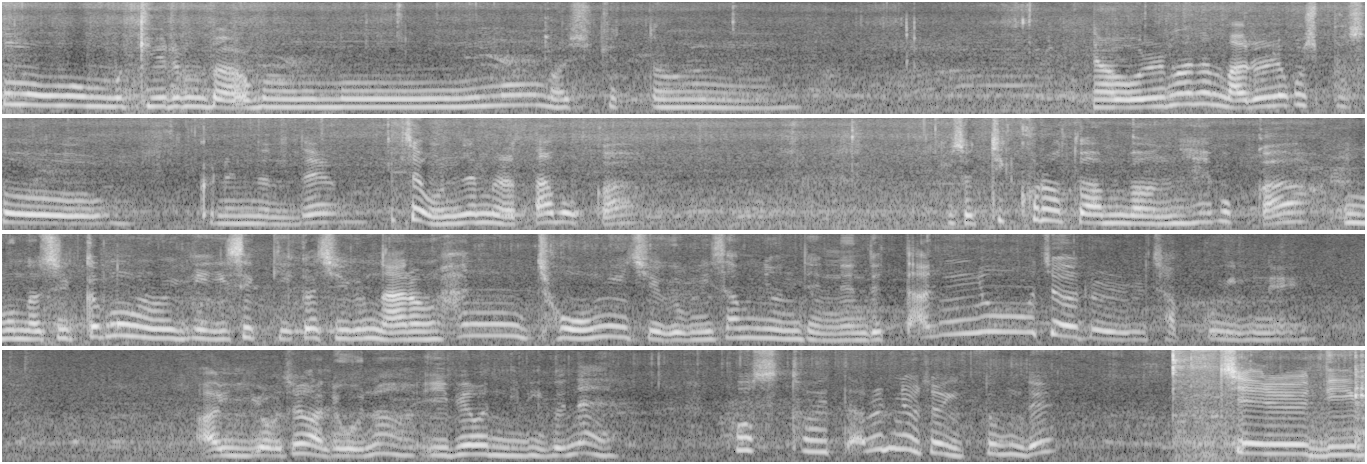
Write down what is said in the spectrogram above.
어머 어머 어머 기름 봐 어머 어머 어머 맛있겠다. 야 얼마나 하고 싶어서 그랬는데. 진짜 운전면허 따볼까 그래서 티코라도 한번 해볼까? 어머 나 지금 놀라게 이 새끼가 지금 나랑 한 정이 지금 2, 3년 됐는데 딴 여자를 잡고 있네. 아 이 여자가 아니구나. 이배원님이구나. 포스터에 다른 여자 있던데? 젤, 니,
